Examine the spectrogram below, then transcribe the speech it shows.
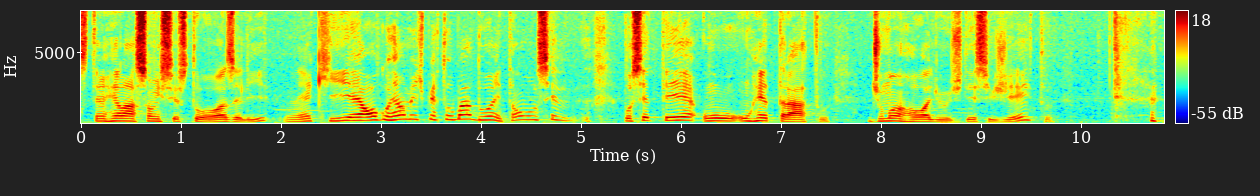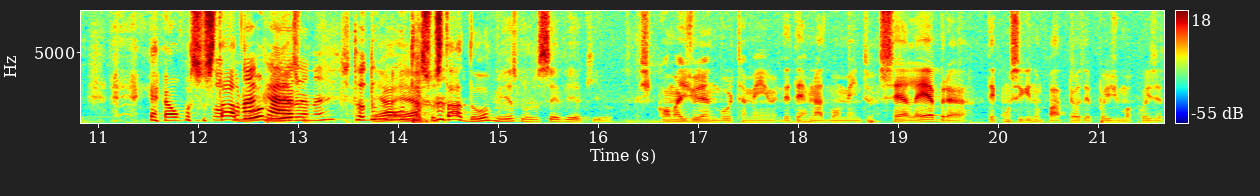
Você tem uma relação incestuosa ali, né? Que é algo realmente perturbador. Então, você, você ter um, um retrato de uma Hollywood desse jeito é algo assustador um cara, mesmo. Né? De todo é, mundo. É assustador mesmo você ver aquilo. como a Julianne Moore também, em determinado momento, celebra ter conseguido um papel depois de uma coisa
